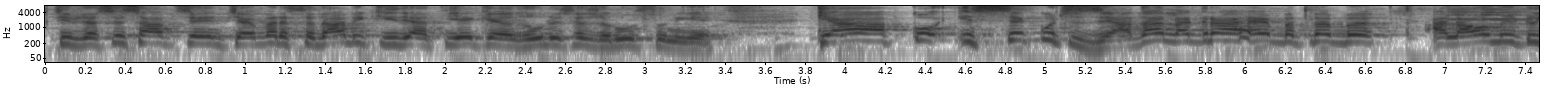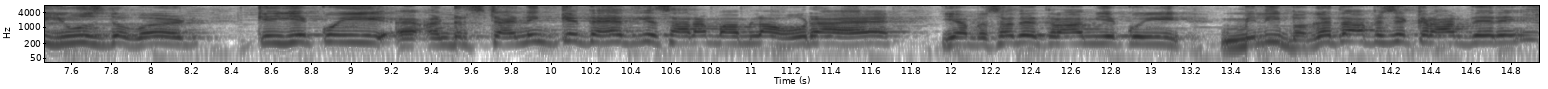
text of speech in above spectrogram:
चीफ जस्टिस साहब से चैम्बर सदा भी की जाती है कि हजूर इसे ज़रूर सुनिए। क्या आपको इससे कुछ ज़्यादा लग रहा है? मतलब allow me to use the word कि ये कोई अंडरस्टैंडिंग के तहत ये सारा मामला हो रहा है या बसद एहतराम ये कोई मिली भगत आप इसे करार दे रहे हैं?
